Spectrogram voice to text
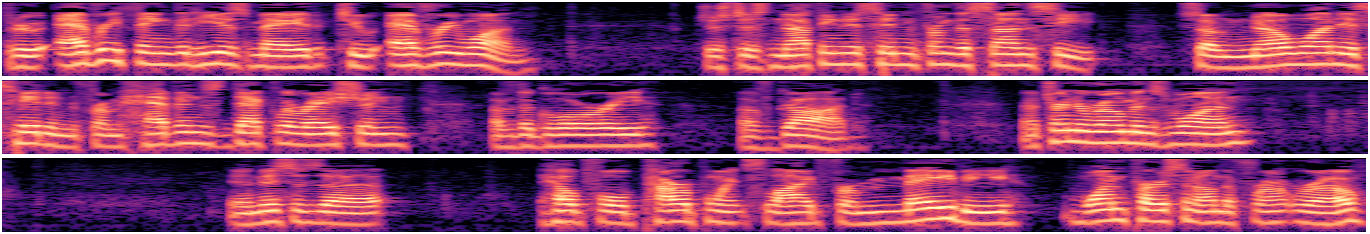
through everything that he has made to everyone. Just as nothing is hidden from the sun's heat, so no one is hidden from heaven's declaration of the glory of God. Now turn to Romans 1. And this is a helpful PowerPoint slide for maybe one person on the front row.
